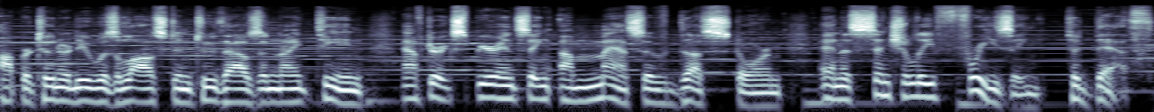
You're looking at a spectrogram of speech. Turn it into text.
Opportunity was lost in 2019 after experiencing a massive dust storm and essentially freezing to death.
